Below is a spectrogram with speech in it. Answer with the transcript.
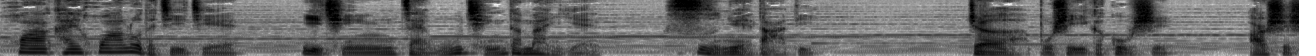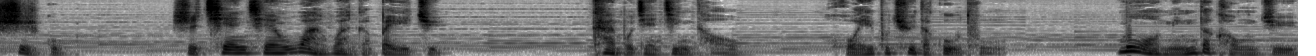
花开花落的季节，疫情在无情的蔓延，肆虐大地。这不是一个故事，而是事故。是千千万万个悲剧，看不见尽头，回不去的故土，莫名的恐惧，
